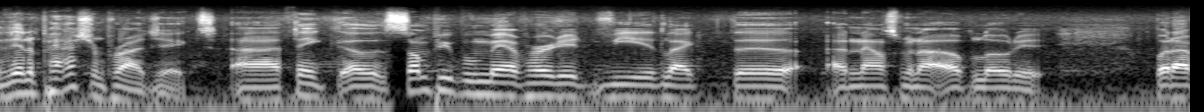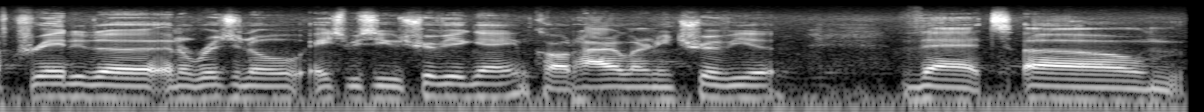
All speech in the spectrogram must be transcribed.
and then a passion project. Uh, I think uh, some people may have heard it via like the announcement I uploaded, but I've created a, an original HBCU trivia game called Higher Learning Trivia. That um,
